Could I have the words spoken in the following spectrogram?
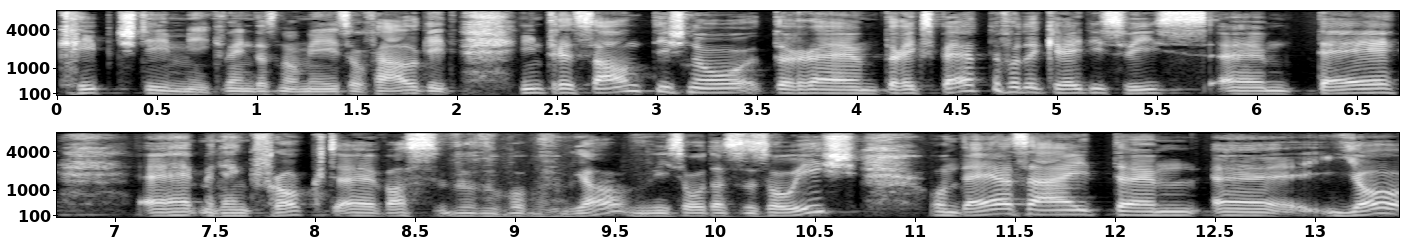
kippt die Stimmung, wenn das noch mehr so Fälle gibt. Interessant ist noch, der, äh, der Experte von der Credit Suisse, ähm, der äh, hat mir dann gefragt, äh, was, ja, wieso das so ist ist. Und er sagt, ähm, äh, ja,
